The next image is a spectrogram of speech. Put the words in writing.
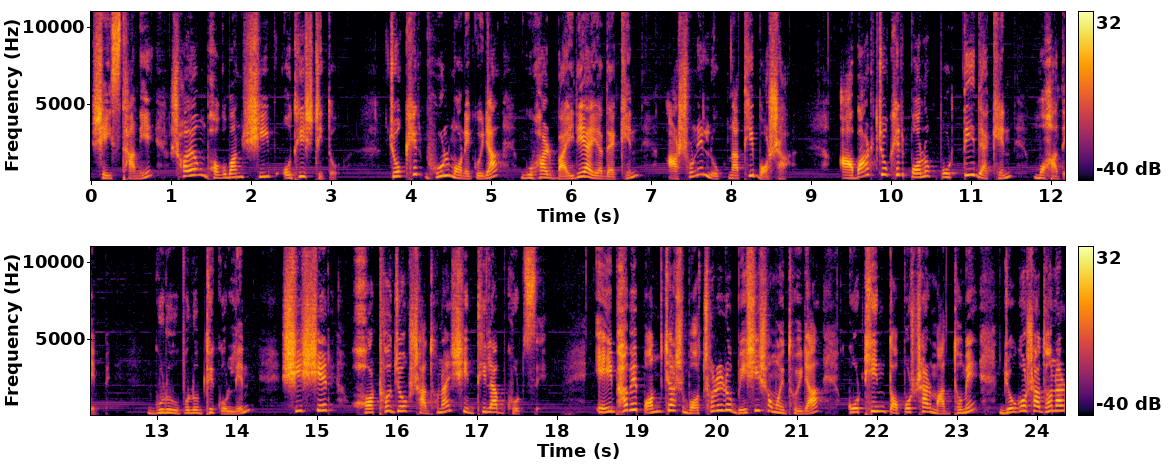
সেই স্থানে স্বয়ং ভগবান শিব অধিষ্ঠিত। চোখের ভুল মনে কইরা গুহার বাইরে আইয়া দেখেন আসনে লোকনাথই বসা। আবার চোখের পলক পড়তেই দেখেন মহাদেব। গুরু উপলব্ধি করলেন, শিষ্যের হঠযোগ সাধনায় সিদ্ধিলাভ ঘটছে। এইভাবে পঞ্চাশ বছরেরও বেশি সময় ধইরা কঠিন তপস্যার মাধ্যমে যোগ সাধনার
